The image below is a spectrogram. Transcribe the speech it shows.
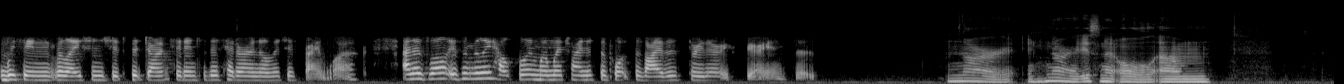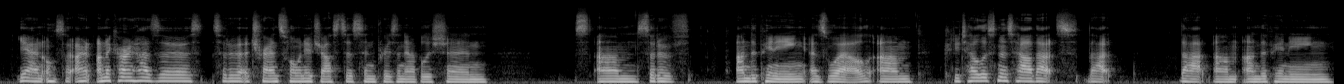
within relationships that don't fit into this heteronormative framework. And as well, isn't really helpful in when we're trying to support survivors through their experiences. No, no, it isn't at all. Um, yeah, and also Undercurrent has a sort of a transformative justice and prison abolition um, sort of underpinning as well. Um, could you tell listeners how that's that that um, underpinning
